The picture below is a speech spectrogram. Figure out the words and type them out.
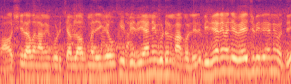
मावशीला पण आम्ही पुढच्या ब्लॉगमध्ये घेऊ की बिर्याणी कुठून मागवली? बिर्याणी म्हणजे व्हेज बिर्याणी होती.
